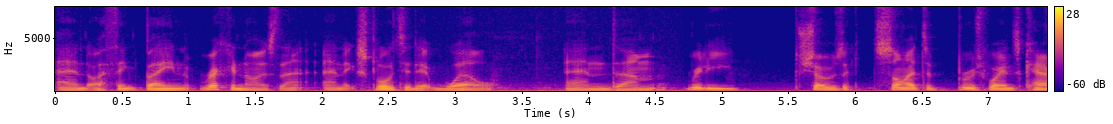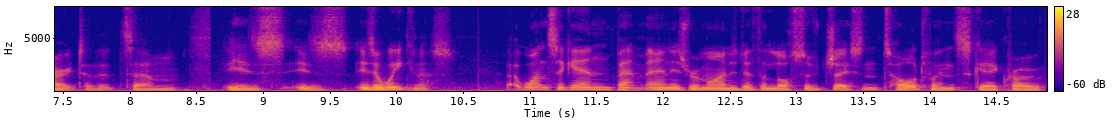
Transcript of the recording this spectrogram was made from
and I think Bane recognised that and exploited it well, and um, really shows a side to Bruce Wayne's character that um, is is is a weakness. Uh, once again, Batman is reminded of the loss of Jason Todd when Scarecrow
